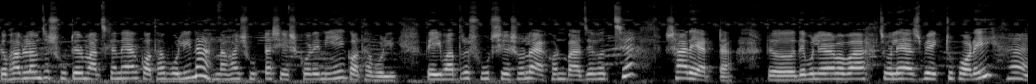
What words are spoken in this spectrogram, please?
তো ভাবলাম যে শ্যুটের মাঝখানে আর কথা বলি না না হয় শ্যুটটা শেষ করে নিয়েই কথা বলি। তো এইমাত্র শ্যুট শেষ হলো, এখন বাজে হচ্ছে সাড়ে আটটা। তো দেবলিনার বাবা চলে আসবে একটু পরেই হ্যাঁ।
